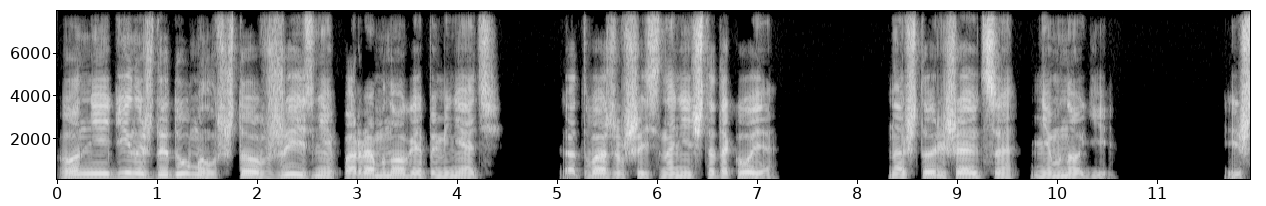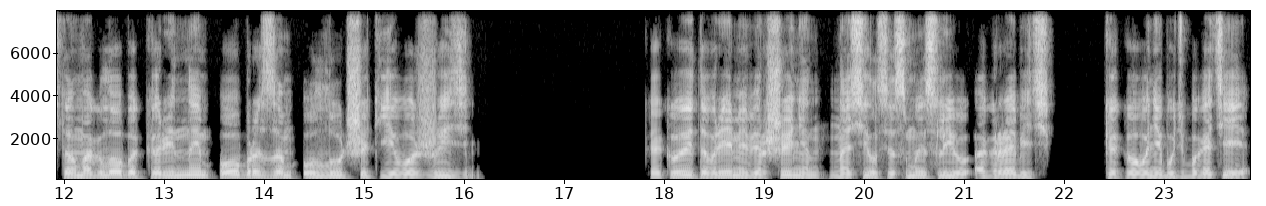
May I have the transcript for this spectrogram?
Он не единожды думал, что в жизни пора многое поменять, отважившись на нечто такое, на что решаются немногие, и что могло бы коренным образом улучшить его жизнь. Какое-то время Вершинин носился с мыслью ограбить какого-нибудь богатея.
